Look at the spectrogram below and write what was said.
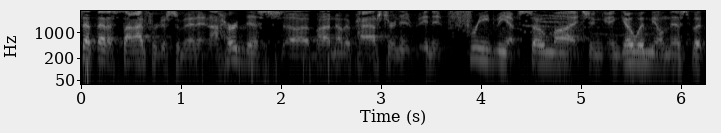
set that aside for just a minute. And I heard this uh, by another pastor, and it, and it freed me up so much. And, and go with me on this. But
